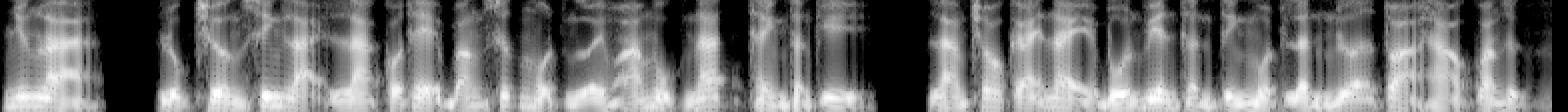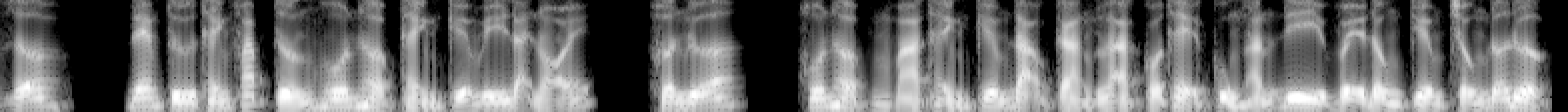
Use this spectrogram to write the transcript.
Nhưng là, lục trường sinh lại là có thể bằng sức một người hóa mục nát thành thần kỳ, làm cho cái này bốn viên thần tinh một lần nữa tỏa hào quang rực rỡ, đem tứ thánh pháp tướng hỗn hợp thành kiếm ý đại nói, hơn nữa, hỗn hợp mà thành kiếm đạo càng là có thể cùng hắn đi về đông kiếm chống đỡ được,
